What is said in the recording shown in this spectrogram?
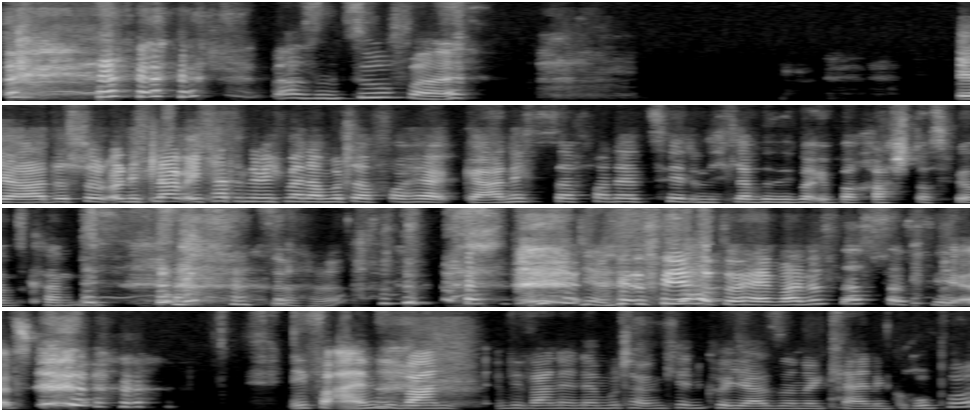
Was ein Zufall. Ja, das stimmt. Und ich glaube, ich hatte nämlich meiner Mutter vorher gar nichts davon erzählt und ich glaube, sie war überrascht, dass wir uns kannten. so, hä? ja, so, hä, wann ist das passiert? Nee, vor allem, wir waren, wir waren in der Mutter- und Kindkur ja so eine kleine Gruppe.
